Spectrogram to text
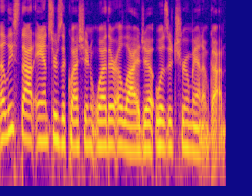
at least that answers the question whether Elijah was a true man of God.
